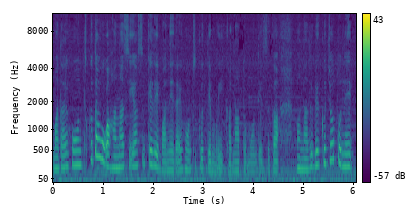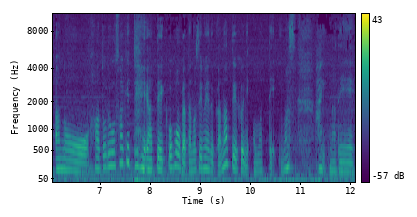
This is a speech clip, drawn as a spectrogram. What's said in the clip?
まあ、台本作った方が話しやすければね台本作ってもいいかなと思うんですが、まあ、なるべくちょっとねあのハードルを下げてやっていく方が楽しめるかなというふうに思っています。はいので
